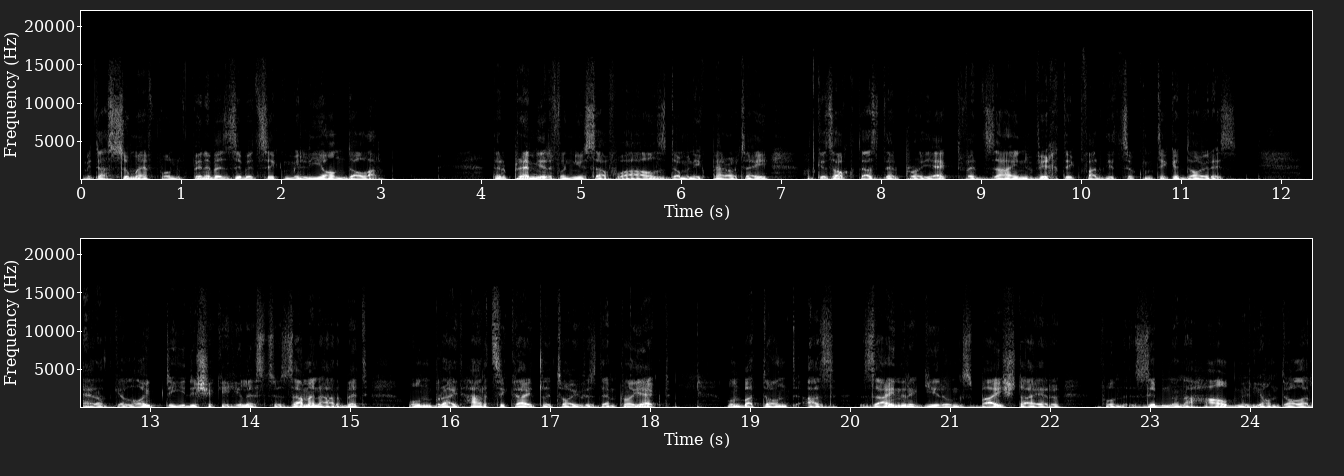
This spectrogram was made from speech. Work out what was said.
mit der Summe von 75 Millionen Dollar. Der Premier von New South Wales, Dominic Perrottet, hat gesagt, dass der Projekt wird sein wichtig für die zukünftige Deures. Er hat geläubt, die jüdische Kehilles Zusammenarbeit und Breitherzigkeit Letoives dem Projekt und betont, als sein Regierungsbeisteuer von 7,5 Millionen Dollar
